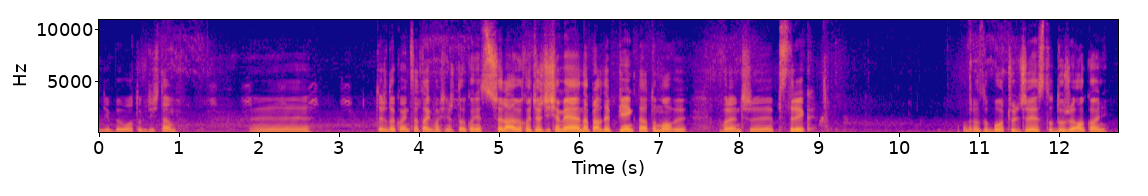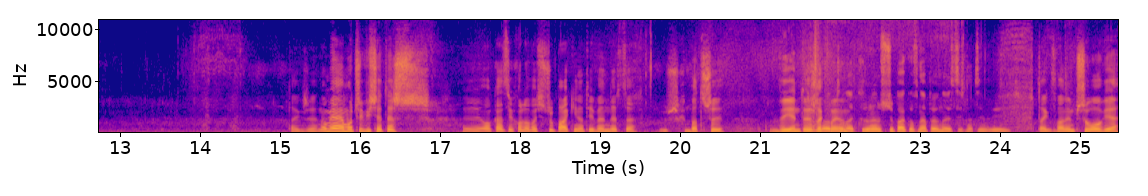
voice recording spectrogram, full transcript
Nie było to gdzieś tam yy, też do końca tak właśnie, że to konie strzelały, chociaż dzisiaj miałem naprawdę piękny atomowy wręcz yy, pstryk. Od razu było czuć, że jest to duży okoń. Także, no miałem oczywiście też y, okazję holować szczupaki na tej węderce. Już chyba trzy wyjęte, że tak No, to powiem, na królem szczupaków na pewno jesteś na tym wyjeździe. w tak zwanym przyłowie.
